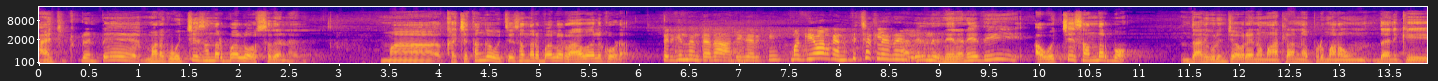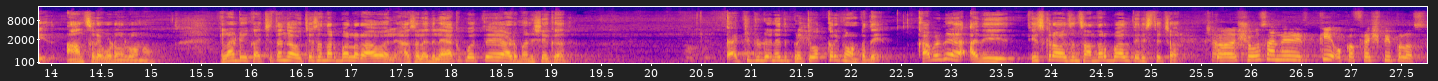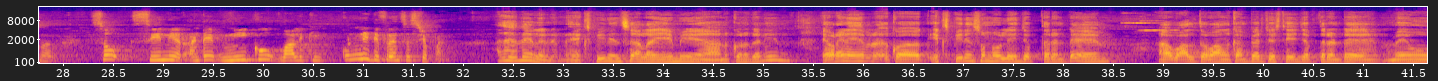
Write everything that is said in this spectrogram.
యాటిట్యూడ్ అంటే మనకు వచ్చే సందర్భాల్లో వస్తుందండి అది. మా ఖచ్చితంగా వచ్చే సందర్భాల్లో రావాలి కూడా. పెరిగిందంటారా ఆది గారికి? మాకేం వాళ్ళకి అనిపించట్లేదే? లేదు లేదు. నేను అనేది ఆ వచ్చే సందర్భం. దాని గురించి ఎవరైనా మాట్లాడినప్పుడు మనం దానికి ఆన్సర్ ఇవ్వడంలోనూ. ఇలాంటివి ఖచ్చితంగా వచ్చే సందర్భాల్లో రావాలి. అసలు అది లేకపోతే ఆడు మనిషే కాదు. యాటిట్యూడ్ అనేది ప్రతి ఒక్కరికి ఉంటుంది. కాబట్టి అది తీసుకురావాల్సిన సందర్భాలు తెలిస్తే చాలు. షోస్ అనేటికి ఒక ఫ్రెష్ పీపుల్ వస్తున్నారు. సో సీనియర్ అంటే మీకు వాళ్ళకి కొన్ని డిఫరెన్సెస్ చెప్పండి. అదే అదే లేదు ఎక్స్పీరియన్స్ అలా ఏమీ అనుకోను కానీ ఎవరైనా ఎక్స్పీరియన్స్ ఉన్న వాళ్ళు ఏం చెప్తారంటే వాళ్ళతో వాళ్ళని కంపేర్ చేస్తే ఏం చెప్తారంటే మేము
